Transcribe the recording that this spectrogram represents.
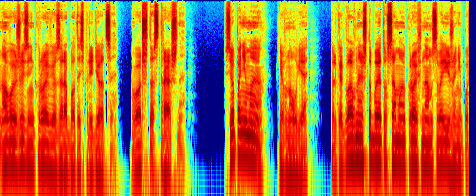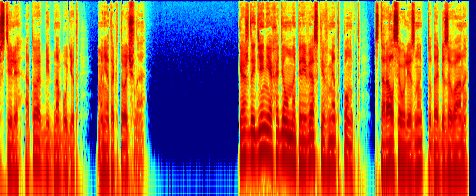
Новую жизнь кровью заработать придется. Вот что страшно. «Все понимаю», — кивнул я. «Только главное, чтобы эту самую кровь нам свои же не пустили, а то обидно будет. Мне так точно». Каждый день я ходил на перевязки в медпункт, старался улизнуть туда без Ивана.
